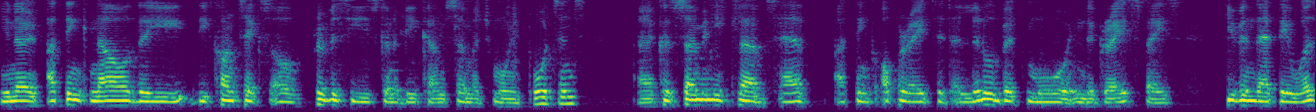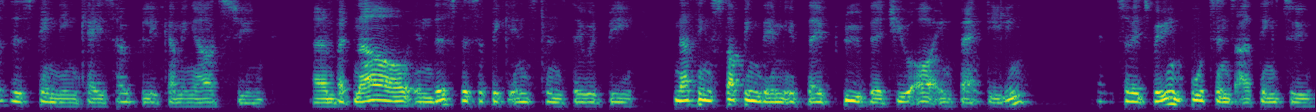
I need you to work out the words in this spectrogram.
you know, I think now the the context of privacy is going to become so much more important because uh, so many clubs have I think, operated a little bit more in the grey space, given that there was this pending case hopefully coming out soon. Um, but now, in this specific instance, there would be nothing stopping them if they prove that you are in fact dealing. And so it's very important, I think, to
